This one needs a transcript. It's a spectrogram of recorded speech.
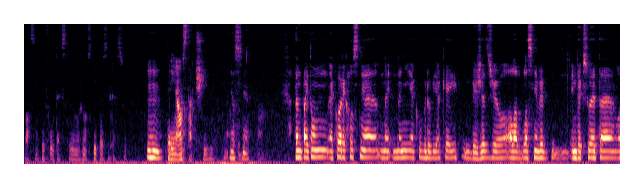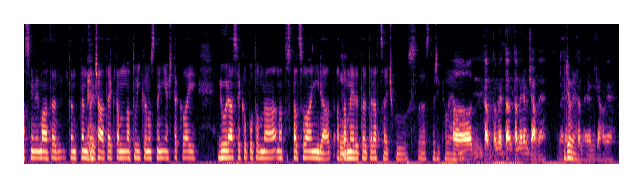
vlastně ty full textové možnosti Postgresu, mm-hmm. který nám stačí. Jasně. Ten Python jako rychlostně ne, není jako kdo ví jaký běžec, že jo, ale vlastně vy indexujete, vlastně vy máte ten, ten začátek, tam na tu výkonnost není až takový důraz jako potom na, na to zpracování dat a tam hmm. jedete teda v C, jste říkali. Uh, tam, tam, je, tam, tam jedem v Java. Tam jedem, Java. Tam jedem v Java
